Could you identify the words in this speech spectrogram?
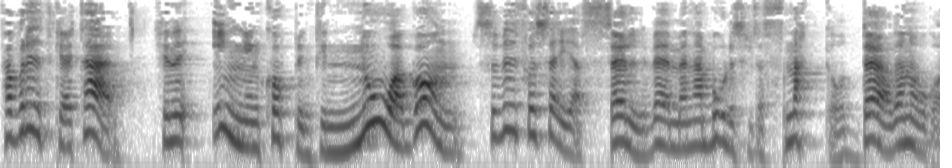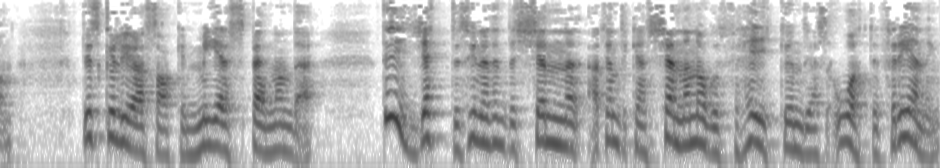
Favoritkaraktär. Känner ingen koppling till någon. Så vi får säga Sölve men han borde sluta snacka och döda någon. Det skulle göra saken mer spännande. Det är jättesynd att jag inte, känner, att jag inte kan känna något för Heike under deras återförening.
